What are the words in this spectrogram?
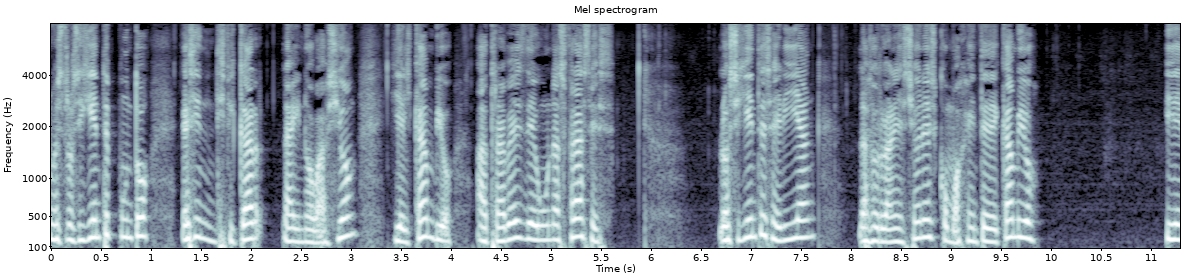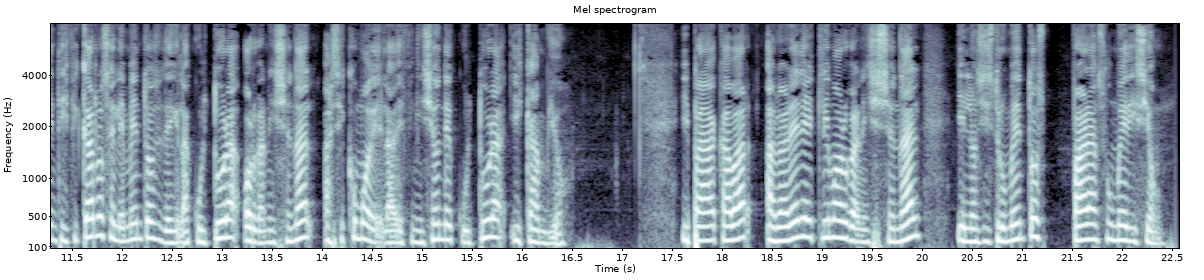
Nuestro siguiente punto es identificar la innovación y el cambio a través de unas frases. Los siguientes serían las organizaciones como agente de cambio, identificar los elementos de la cultura organizacional, así como de la definición de cultura y cambio. Y para acabar, hablaré del clima organizacional y los instrumentos para su medición.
